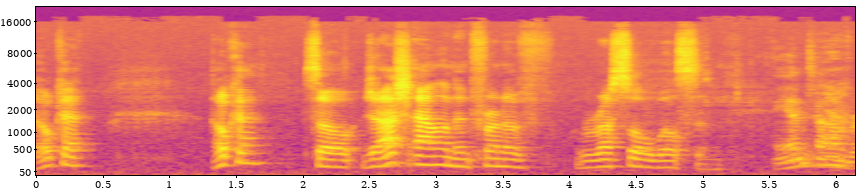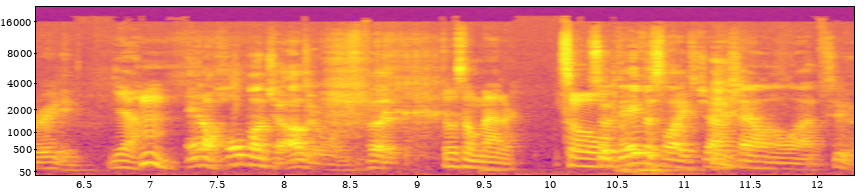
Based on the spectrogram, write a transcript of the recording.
Okay. Okay. So Josh Allen in front of Russell Wilson. And Tom Yeah. Brady, Yeah. Hmm. and a whole bunch of other ones. But Those don't matter. So, so Davis likes Josh Allen a lot too.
